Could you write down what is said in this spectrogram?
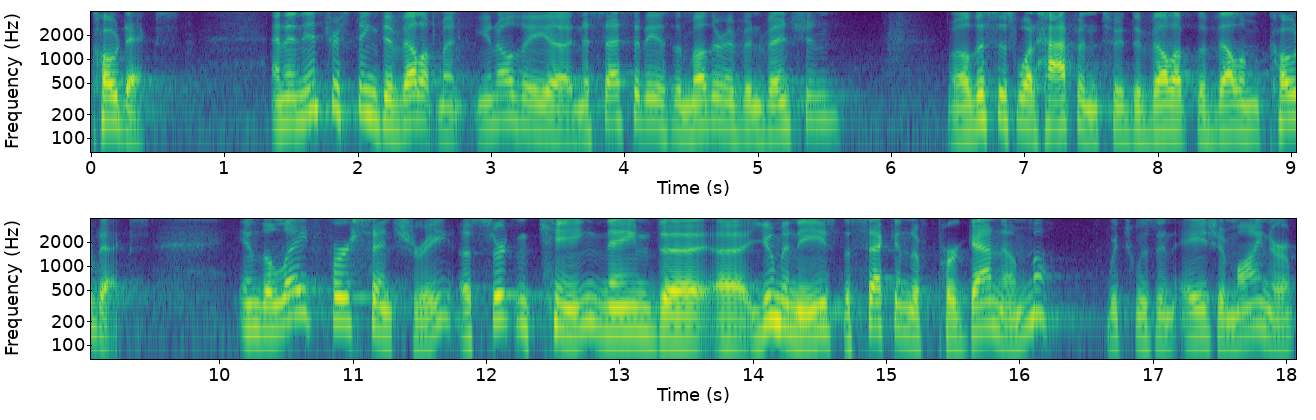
codex. And an interesting development, you know the uh, necessity is the mother of invention? Well, this is what happened to develop the Vellum Codex. In the late first century, a certain king named uh, uh, Eumenes II of Pergamum, which was in Asia Minor,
